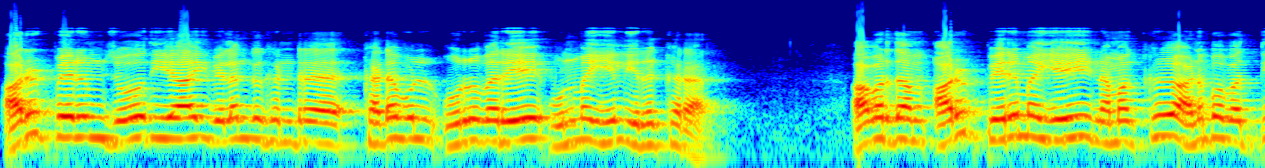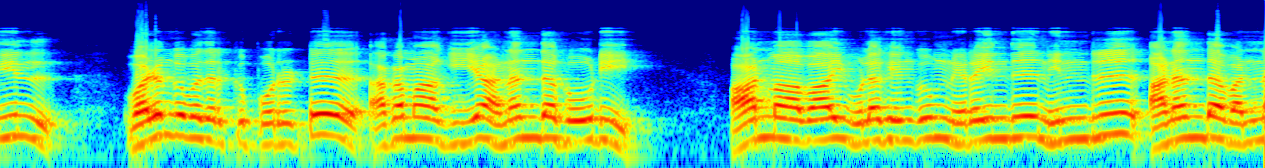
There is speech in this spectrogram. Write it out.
அருட்பெரும் ஜோதியாய் விளங்குகின்ற கடவுள் ஒருவரே உண்மையில் இருக்கிறார். அவர்தம் அருட்பெருமையை நமக்கு அனுபவத்தில் வழங்குவதற்கு பொருட்டு அகமாகிய அனந்த கோடி ஆன்மாவாய் உலகெங்கும் நிறைந்து நின்று அனந்த வண்ண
